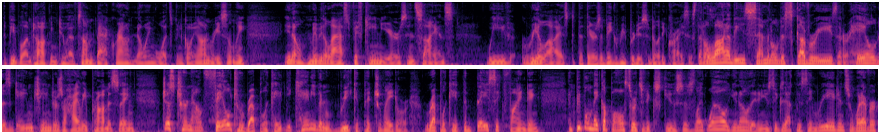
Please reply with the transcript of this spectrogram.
the people I'm talking to have some background knowing what's been going on recently. You know, maybe the last 15 years in science we've realized that there's a big reproducibility crisis, that a lot of these seminal discoveries that are hailed as game changers or highly promising just turn out fail to replicate. You can't even recapitulate or replicate the basic finding. And people make up all sorts of excuses like, well, you know, they didn't use exactly the same reagents or whatever.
